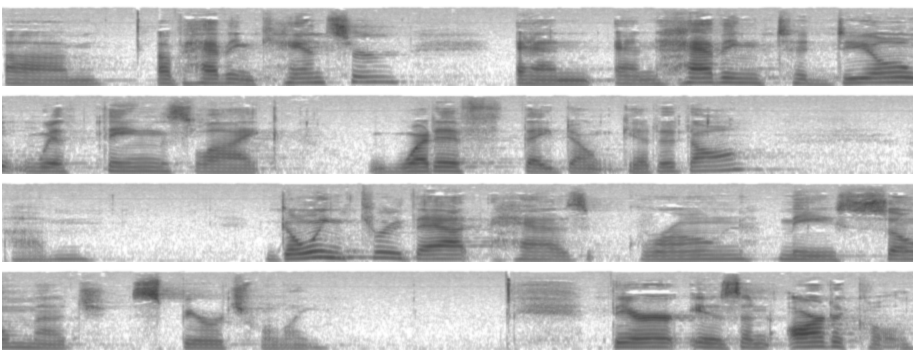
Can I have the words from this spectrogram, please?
um, of having cancer and, and having to deal with things like what if they don't get it all? Um, going through that has grown me so much spiritually. There is an article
